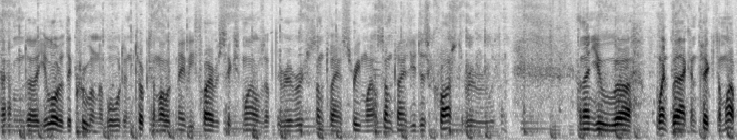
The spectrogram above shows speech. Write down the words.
And uh, you loaded the crew on the boat and took them out maybe five or six miles up the river, sometimes three miles. Sometimes you just crossed the river with them. And then you uh, went back and picked them up.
